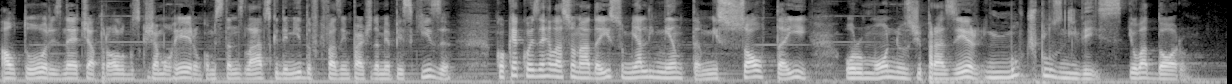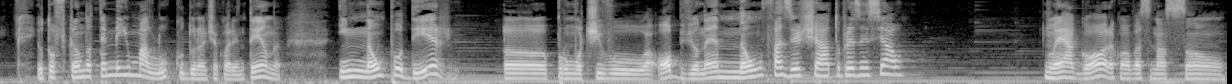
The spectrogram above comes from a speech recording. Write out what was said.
autores, né? Teatrólogos que já morreram, como Stanislavski e Demidov, que fazem parte da minha pesquisa. Qualquer coisa relacionada a isso me alimenta, me solta aí hormônios de prazer em múltiplos níveis. Eu adoro. Eu tô ficando até meio maluco durante a quarentena em não poder uh, por um motivo óbvio, né? Não fazer teatro presencial. Não é agora, com a vacinação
